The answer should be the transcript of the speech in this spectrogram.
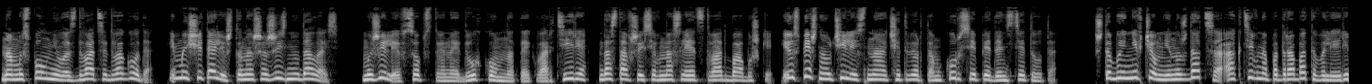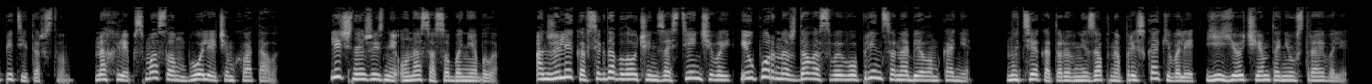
Нам исполнилось 22 года, и мы считали, что наша жизнь удалась. Мы жили в собственной двухкомнатной квартире, доставшейся в наследство от бабушки, и успешно учились на четвертом курсе пединститута. Чтобы ни в чем не нуждаться, активно подрабатывали репетиторством. На хлеб с маслом более чем хватало. Личной жизни у нас особо не было. Анжелика всегда была очень застенчивой и упорно ждала своего принца на белом коне. Но те, которые внезапно прискакивали, ее чем-то не устраивали.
